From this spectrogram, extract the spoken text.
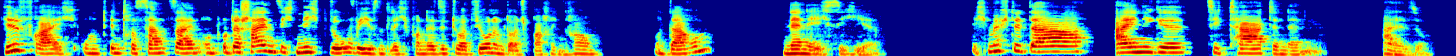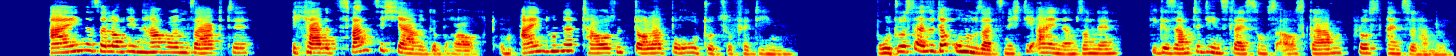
hilfreich und interessant sein und unterscheiden sich nicht so wesentlich von der Situation im deutschsprachigen Raum. Und darum nenne ich sie hier. Ich möchte da einige Zitate nennen. Also, eine Saloninhaberin sagte, ich habe 20 Jahre gebraucht, um 100.000 Dollar brutto zu verdienen. Brutto ist also der Umsatz, nicht die Einnahmen, sondern die gesamte Dienstleistungsausgaben plus Einzelhandel.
